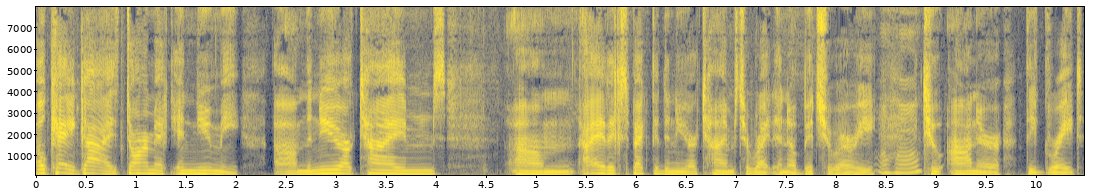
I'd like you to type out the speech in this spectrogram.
Okay, guys, Dharmic and Yumi. Um, the New York Times. Um, I had expected the New York Times to write an obituary Mhm. to honor the great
